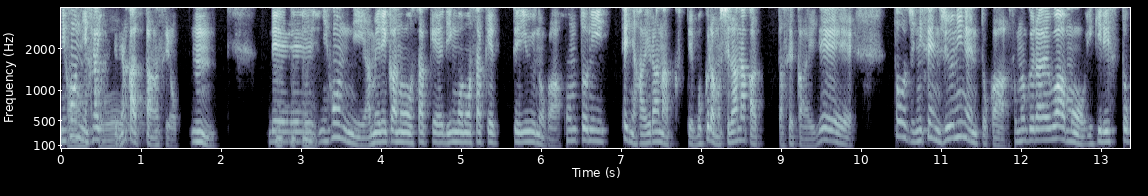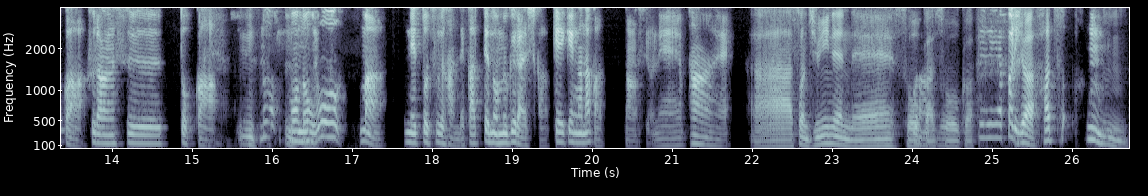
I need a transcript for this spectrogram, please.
日本に入ってなかったんですよ。うん。うんうんうで、ん日本にアメリカのお酒、リンゴのお酒っていうのが本当に手に入らなくて、僕らも知らなかった世界で、当時2012年とか、そのぐらいはもうイギリスとかフランスとかうんのものを、まあ、ネット通販で買って飲むぐらいしか経験がなかったんですよね。はい。ああ、その12年ね。そうか、そうか。で、やっぱり、じゃあ、初、う、うんん。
